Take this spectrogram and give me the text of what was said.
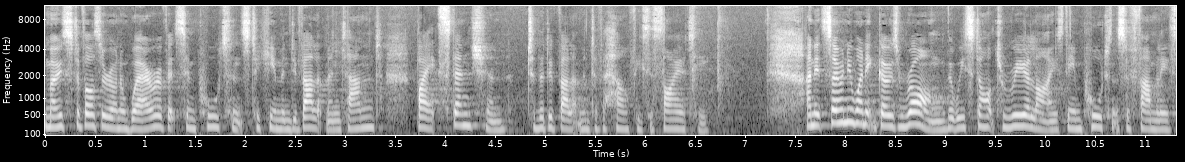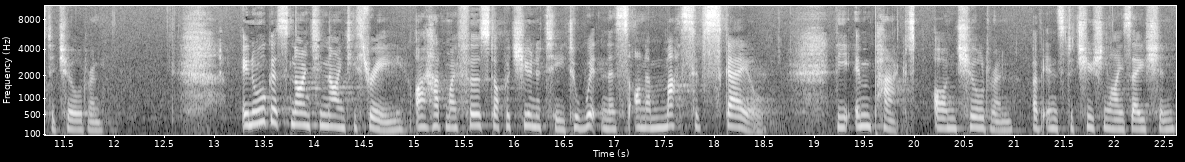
Most of us are unaware of its importance to human development and, by extension, to the development of a healthy society. And it's only when it goes wrong that we start to realise the importance of families to children. In August 1993, I had my first opportunity to witness on a massive scale the impact on children of institutionalisation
